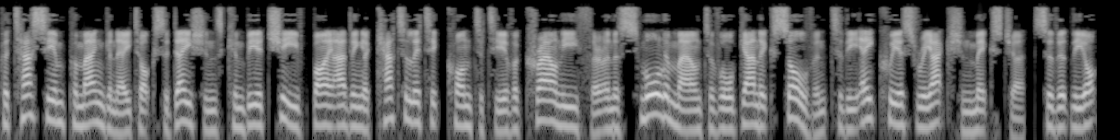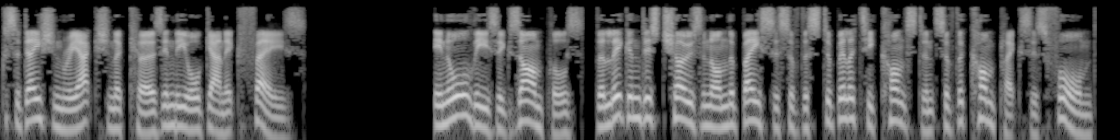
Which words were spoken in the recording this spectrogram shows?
potassium permanganate oxidations can be achieved by adding a catalytic quantity of a crown ether and a small amount of organic solvent to the aqueous reaction mixture, so that the oxidation reaction occurs in the organic phase. In all these examples, the ligand is chosen on the basis of the stability constants of the complexes formed.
